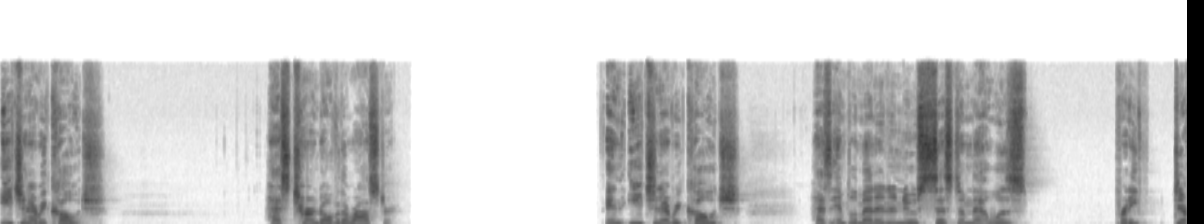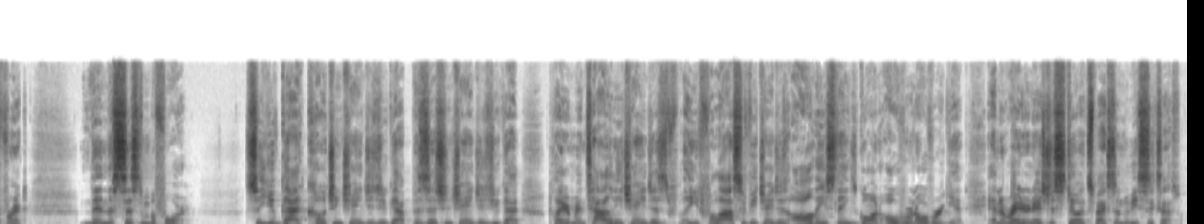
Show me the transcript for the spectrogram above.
Each and every coach has turned over the roster. And each and every coach has implemented a new system that was pretty different than the system before. So you've got coaching changes, you've got position changes, you've got player mentality changes, philosophy changes, all these things going over and over again. And the Raider Nation still expects them to be successful.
